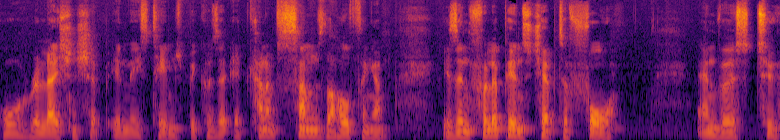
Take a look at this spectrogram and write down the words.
or relationship in these teams, because it, it kind of sums the whole thing up, is in Philippians chapter 4 and verse 2.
